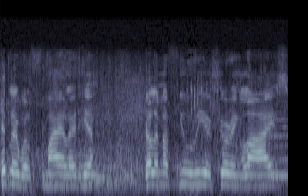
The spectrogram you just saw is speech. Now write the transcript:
Hitler will smile at him, tell him a few reassuring lies,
